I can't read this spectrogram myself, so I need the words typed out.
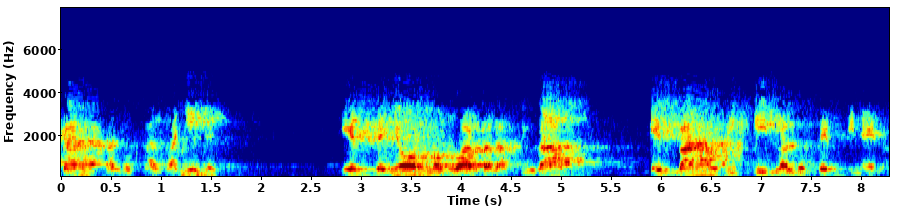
cansan los albañiles. Si el Señor no guarda la ciudad, en vano vigilan los centinelas.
